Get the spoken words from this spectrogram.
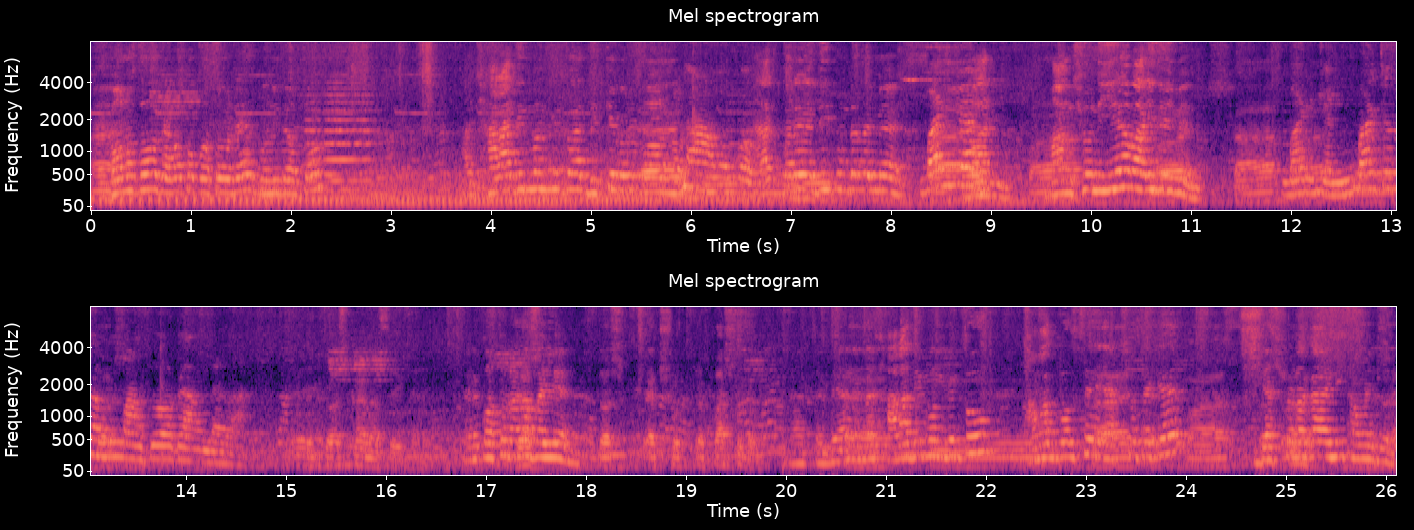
হ্যাঁ। গণ তো দেখো তো কত ওঠে গণি দাও তো আর সারাদিন মান কিন্তু আর ভিক্ষে করে। একবারে এদিক কোনটা যাইবেন বাড়ি মাংস নিয়ে বাড়ি যাইবেন সাত বাড়ি বাড়িতে মাংস দশ খান আছে এখানে। কত টাকা পাইলেন? দশ একশো পাঁচশো টাকা। আচ্ছা দেন এটা সারাদিন কিন্তু আমার বলছে একশো থেকে দেড়শো টাকা আমি কামাই করে।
